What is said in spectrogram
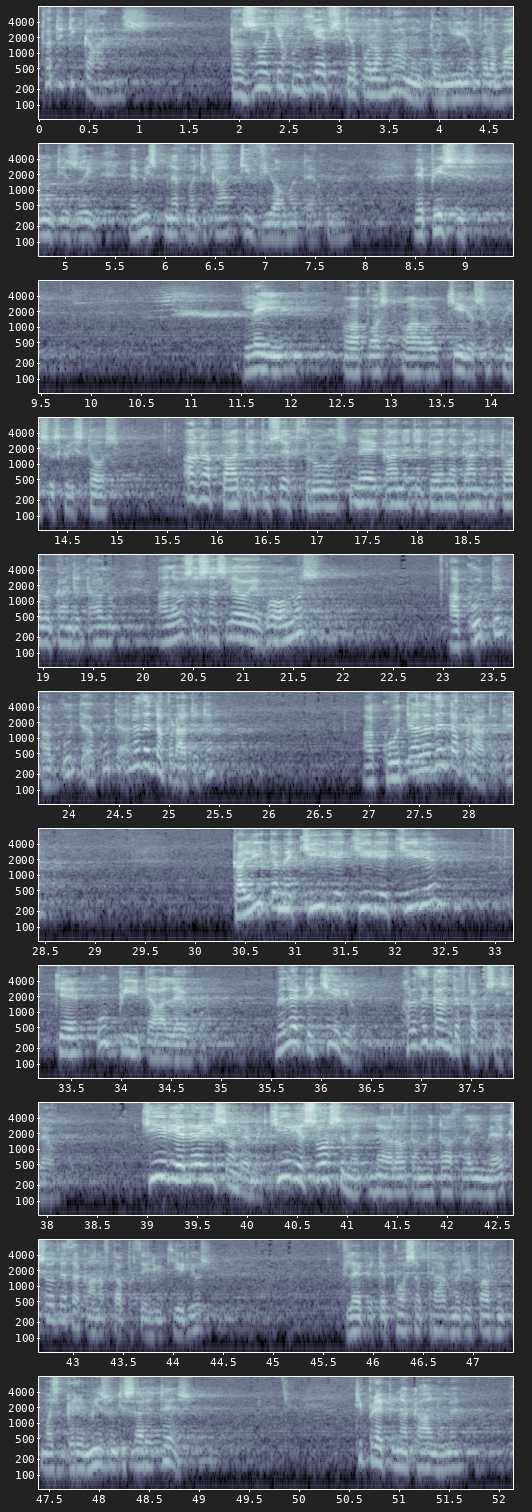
Τότε τι κάνεις; Τα ζώα και έχουν γεύση και απολαμβάνουν τον ήλιο, απολαμβάνουν τη ζωή. Εμείς πνευματικά τι βιώματα έχουμε. Επίσης λέει ο, Απόστο, ο Κύριος ο Ιησούς Χριστός αγαπάτε τους εχθρούς, ναι κάνετε το ένα, κάνετε το άλλο, κάνετε το άλλο. Αλλά όσα σας λέω εγώ όμως ακούτε, ακούτε, ακούτε αλλά δεν τα πράτετε. Ακούτε αλλά δεν τα πράτετε. Καλείτε με Κύριε, Κύριε, Κύριε και ου πείτε αλέγω με λέτε Κύριο αλλά δεν κάνετε αυτά που σας λέω. Κύριε λέησον λέμε, Κύριε σώσε με. Ναι, αλλά όταν μετά θα είμαι έξω δεν θα κάνω αυτά που θέλει ο Κύριος. Βλέπετε πόσα πράγματα υπάρχουν που μας γκρεμίζουν τις αρετές. Τι πρέπει να κάνουμε,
